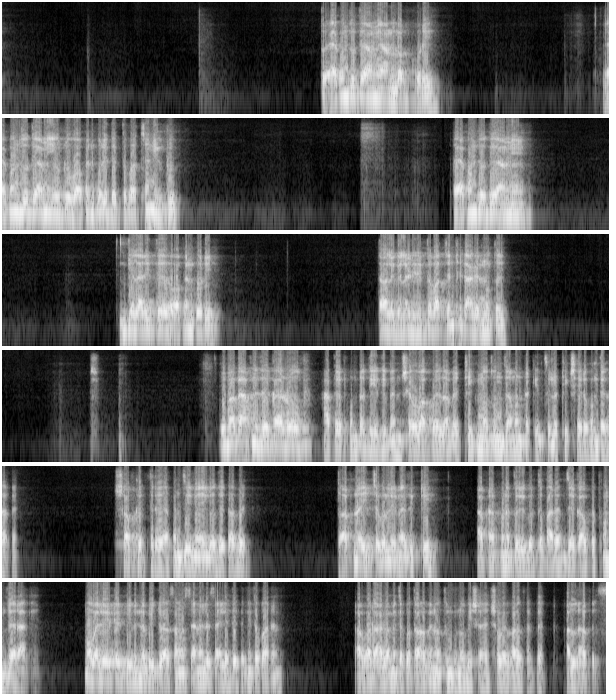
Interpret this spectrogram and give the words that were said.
তো এখন যদি আমি আনলক করি, এখন যদি আমি ইউটিউব ওপেন করি, দেখতে পাচ্ছেন ইউটিউব এখন যদি আমি গ্যালারিতে ওপেন করি। তাহলে গ্যালারি দেখতে পাচ্ছেন ঠিক আগের মতোই। এভাবে আপনি যে কারও হাতে ফোনটা দিয়ে দিবেন, সে অবাক হয়ে যাবে, ঠিক নতুন যেমনটা কিনছিল, ঠিক সেরকম দেখাবে। সব ক্ষেত্রে এখন জিমেইলও দেখাবে। তো আপনার ইচ্ছে করলে ম্যাজিকটি আপনার ফোনে তৈরি করতে পারেন, যে কাউকে ফোন দেওয়ার আগে। মোবাইল রিলেটেড বিভিন্ন ভিডিও আছে আমার চ্যানেলে চাইলে দেখে নিতে পারেন। আবার আগামীতে কথা হবে নতুন কোনো বিষয়ে। সবাই ভালো থাকবেন। আল্লাহ হাফেজ।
